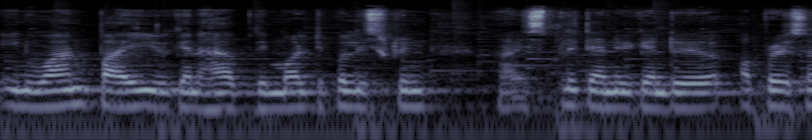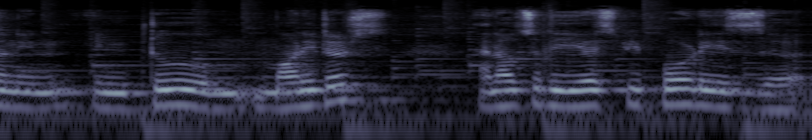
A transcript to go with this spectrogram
in one pi you can have the multiple screen uh, split and you can do operation in in two monitors. And also the usb port is uh,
